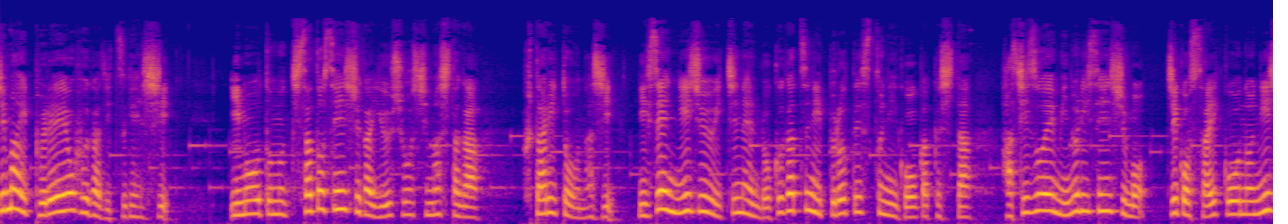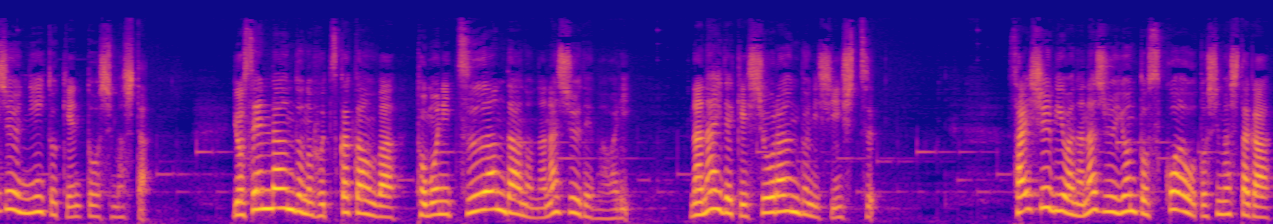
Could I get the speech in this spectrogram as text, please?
姉妹プレーオフが実現し、妹の千里選手が優勝しましたが、二人と同じ2021年6月にプロテストに合格した橋添みのり選手も自己最高の22位と検討しました。予選ラウンドの2日間は共に2アンダーの70で回り、7位で決勝ラウンドに進出。最終日は74とスコアを落としましたが、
